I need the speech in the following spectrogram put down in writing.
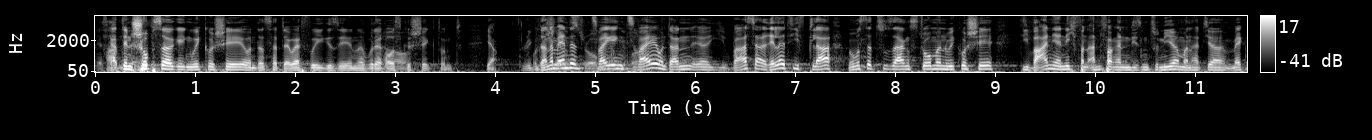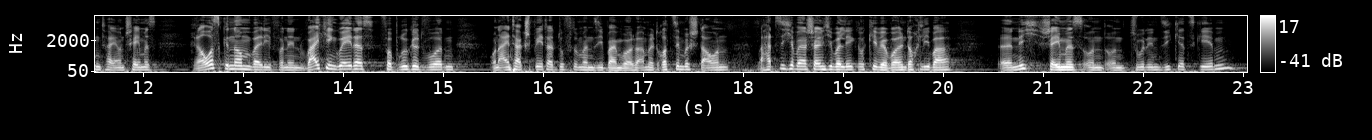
Es gab den Schubser gegen Ricochet und das hat der Referee gesehen, da wurde er genau. rausgeschickt und ja. Ricochet und dann am Ende 2 gegen 2 und dann äh, war es ja relativ klar, man muss dazu sagen, Strowman und Ricochet, die waren ja nicht von Anfang an in diesem Turnier. Man hat ja McIntyre und Sheamus rausgenommen, weil die von den Viking Raiders verprügelt wurden und einen Tag später durfte man sie beim World Rumble trotzdem bestaunen. Man hat sich aber wahrscheinlich überlegt, okay, wir wollen doch lieber äh, nicht Seamus und, und Drew den Sieg jetzt geben.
